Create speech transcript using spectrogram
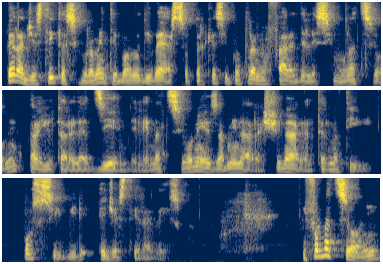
verrà gestita sicuramente in modo diverso perché si potranno fare delle simulazioni per aiutare le aziende e le nazioni a esaminare scenari alternativi possibili e gestire il rischio. Informazioni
